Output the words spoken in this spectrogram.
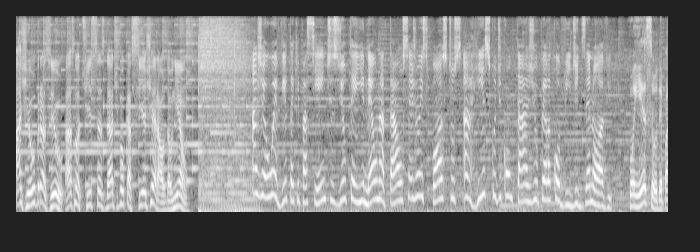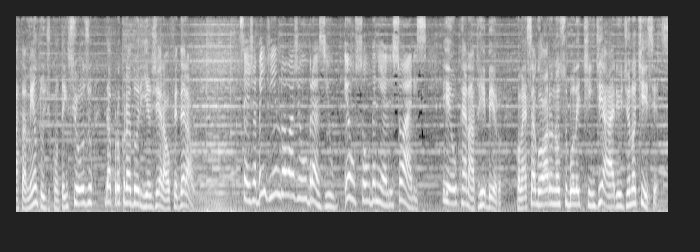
AGU Brasil, as notícias da Advocacia Geral da União. A AGU evita que pacientes de UTI neonatal sejam expostos a risco de contágio pela Covid-19. Conheça o Departamento de Contencioso da Procuradoria-Geral Federal. Seja bem-vindo ao AGU Brasil. Eu sou Daniele Soares. E eu, Renato Ribeiro. Começa agora o nosso boletim diário de notícias.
